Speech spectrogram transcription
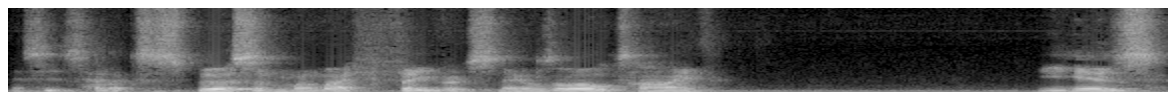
This is Helix aspersum, one of my favourite snails of all time. He is.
